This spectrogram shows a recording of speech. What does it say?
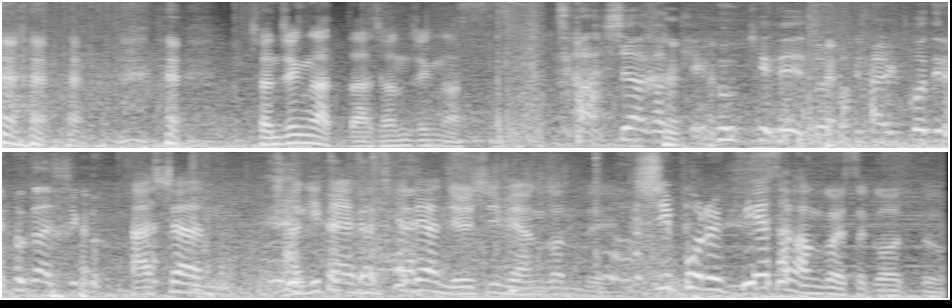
전쟁 났다 전쟁 났어 다시아가 개웃기네 저거 갈거 잃어가지고. 다시한 자기 딸에서 최대한 열심히 한 건데 C4를 피해서 간 거였어 그것도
